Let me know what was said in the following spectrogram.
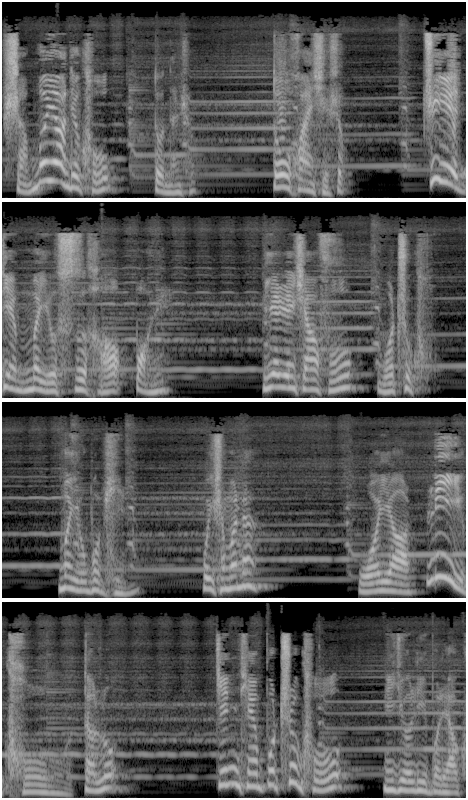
什么样的苦都能受，都欢喜受。绝对没有丝毫抱怨，别人享福，我吃苦，没有不平。为什么呢？我要离苦得乐。今天不吃苦，你就离不了苦。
